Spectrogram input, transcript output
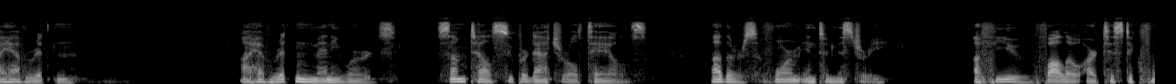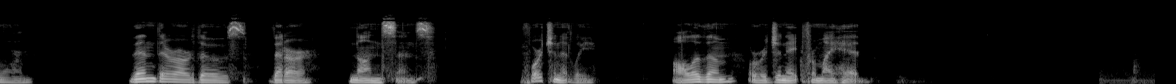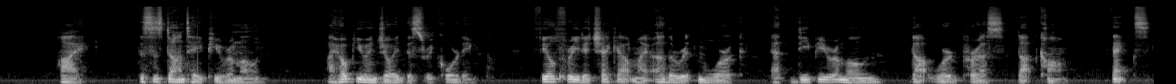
have written. I have written many words. Some tell supernatural tales, others form into mystery. A few follow artistic form. Then there are those that are nonsense. Fortunately, all of them originate from my head. Hi, this is Dante P. Ramon. I hope you enjoyed this recording. Feel free to check out my other written work at dpramon.wordpress.com. Thanks.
